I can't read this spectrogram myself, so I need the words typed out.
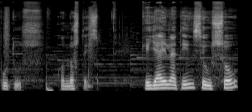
putus con dos T's, que ya en latín se usó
